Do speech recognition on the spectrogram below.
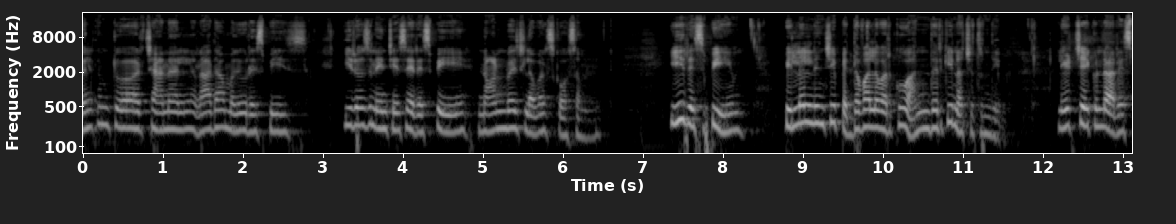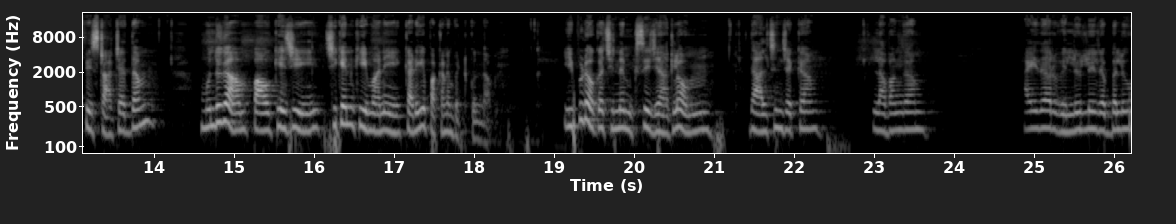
welcome to our channel Radha Madhu recipes. ఈరోజు నేను చేసే రెసిపీ నాన్ వెజ్ లవర్స్ కోసం. ఈ రెసిపీ పిల్లల నుంచి పెద్దవాళ్ళ వరకు అందరికీ నచ్చుతుంది. లేట్ చేయకుండా రెసిపీ స్టార్ట్ చేద్దాం. ముందుగా పావు కేజీ చికెన్ కీమాని కడిగి పక్కన పెట్టుకుందాం. ఇప్పుడు ఒక చిన్న మిక్సీ జార్లో దాల్చిన చెక్క లవంగం ఐదారు వెల్లుల్లి రెబ్బలు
